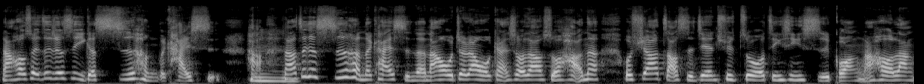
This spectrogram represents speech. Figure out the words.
然后，所以这就是一个失衡的开始。好，嗯、然后这个失衡的开始呢，然后我就让我感受到说，好，那我需要找时间去做精心时光，然后让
